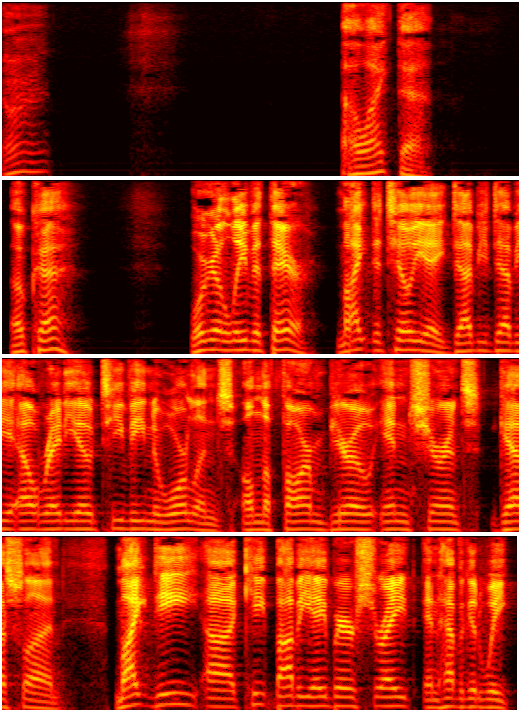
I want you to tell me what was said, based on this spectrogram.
All right. I like that. Okay. We're going to leave it there. Mike Detillier, WWL Radio TV New Orleans on the Farm Bureau Insurance guest line. Mike D, uh, keep Bobby Hebert straight and have a good week.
